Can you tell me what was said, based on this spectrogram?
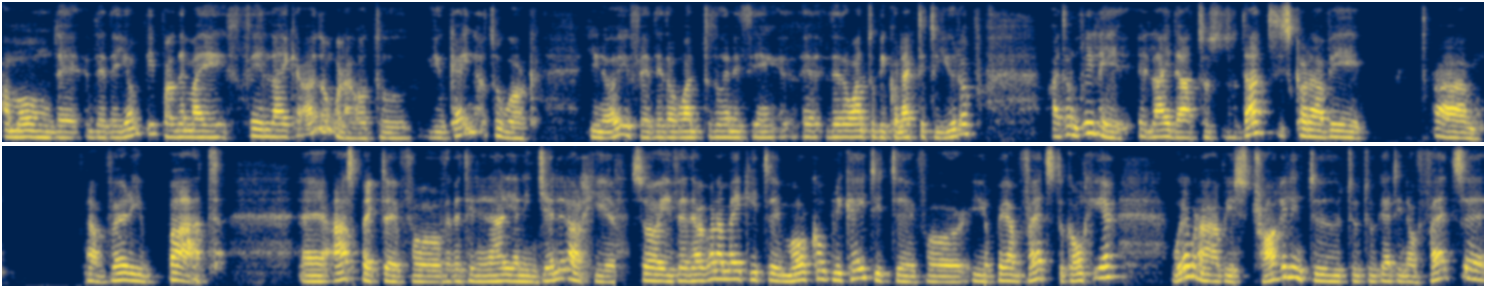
among the, the, the young people. They might feel like, I don't want to go to UK now to work you know, if they don't want to do anything, they don't want to be connected to Europe. I don't really like that. So, so that is going to be um, a very bad uh, aspect uh, for the veterinarian in general here. So if they're going to make it uh, more complicated uh, for European vets to come here, we're going to be struggling to, to, to get enough vets uh,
